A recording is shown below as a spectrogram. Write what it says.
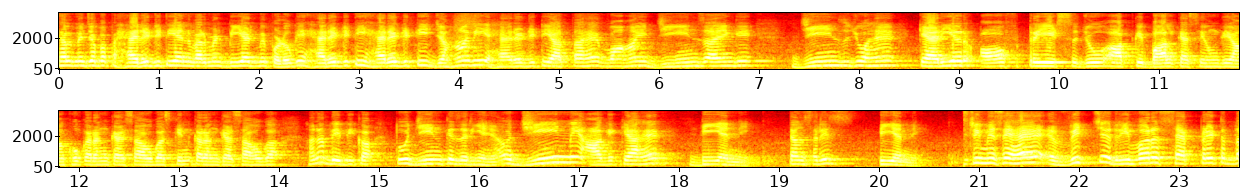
ख्याल में जब आप हेरिडिटी एनवायरमेंट बी एड में पढ़ोगे हेरिडिटी हेरिडिटी जहाँ भी हेरिडिटी आता है, वहाँ जीन्स आएँगे। जीन्स जो हैं कैरियर ऑफ़ ट्रेड्स जो आपके बाल कैसे होंगे, आँखों का रंग कैसा होगा स्किन का रंग कैसा होगा, है ना बेबी का तो जीन के ज़रिए हैं। और जीन में आगे क्या है? DNA answer is DNA history में से है which river separate the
